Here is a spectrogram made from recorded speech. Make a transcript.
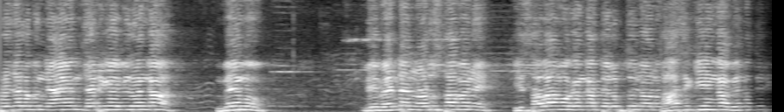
ప్రజలకు న్యాయం జరిగే విధంగా మేము మీ వెంట నడుస్తామని ఈ సభాముఖంగా తెలుపుతున్నాను. రాజకీయంగా వెనుతిరిగి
